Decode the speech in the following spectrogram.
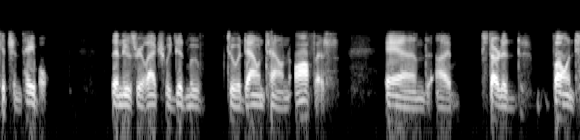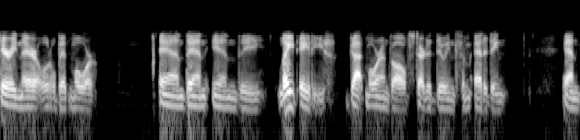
kitchen table. Then Newsreel actually did move to a downtown office, and I started volunteering there a little bit more. And then in the late 80s, got more involved, started doing some editing, and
